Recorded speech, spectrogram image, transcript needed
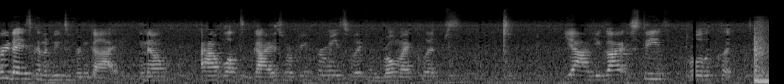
Every day is gonna be a different guy, you know? I have lots of guys working for me so they can roll my clips. Yeah, you got it, Steve. Roll the clip.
